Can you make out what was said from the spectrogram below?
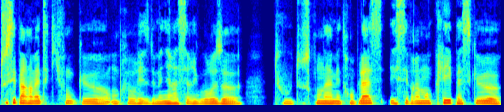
tous ces paramètres qui font que euh, on priorise de manière assez rigoureuse tout, ce qu'on a à mettre en place. Et c'est vraiment clé parce que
